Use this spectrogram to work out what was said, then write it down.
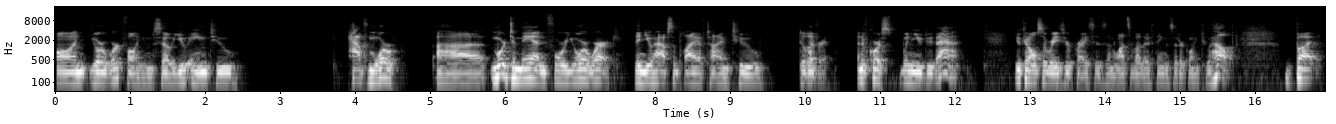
on your work volume. So you aim to have more uh, more demand for your work than you have supply of time to deliver it. And of course, when you do that, you can also raise your prices and lots of other things that are going to help. But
